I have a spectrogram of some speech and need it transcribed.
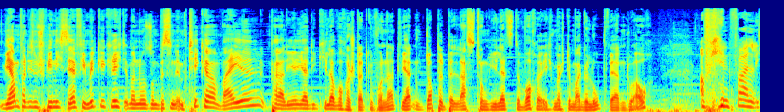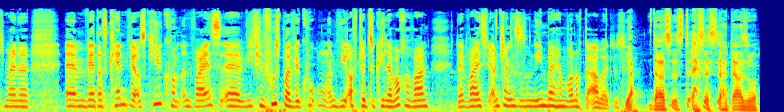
Wir haben von diesem Spiel nicht sehr viel mitgekriegt, immer nur so ein bisschen im Ticker, weil parallel ja die Kieler Woche stattgefunden hat. Wir hatten Doppelbelastung die letzte Woche. Ich möchte mal gelobt werden. Du auch? Auf jeden Fall. Ich meine, ähm, wer das kennt, wer aus Kiel kommt und weiß, äh, wie viel Fußball wir gucken und wie oft wir zu Kieler Woche waren, der weiß, wie anstrengend es ist und nebenbei haben wir auch noch gearbeitet. Ja, das ist, das ist also,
